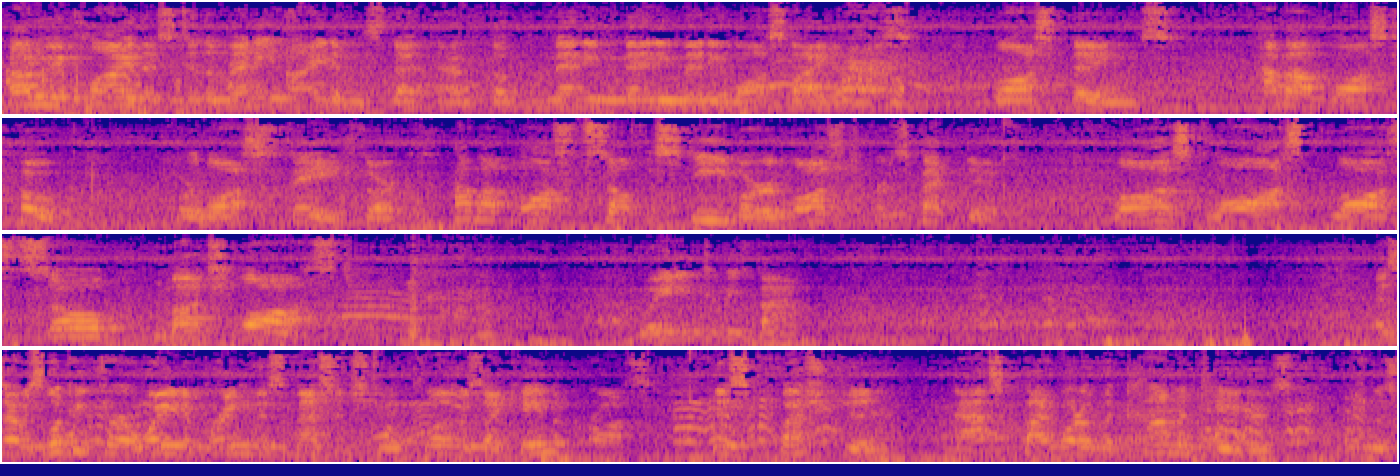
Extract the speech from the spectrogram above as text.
How do we apply this to the many items that have the many, many, many lost items, lost things? How about lost hope or lost faith? Or how about lost self-esteem or lost perspective? Lost, lost, lost. So much lost. Waiting to be found. As I was looking for a way to bring this message to a close, I came across this question asked by one of the commentators who was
